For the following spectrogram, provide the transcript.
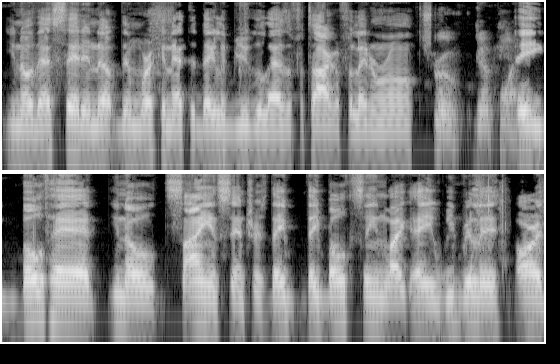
You know, that's setting up them working at the Daily Bugle as a photographer later on. True. Good point. They both had, you know, science interests. They they both seemed like, hey, we really are,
